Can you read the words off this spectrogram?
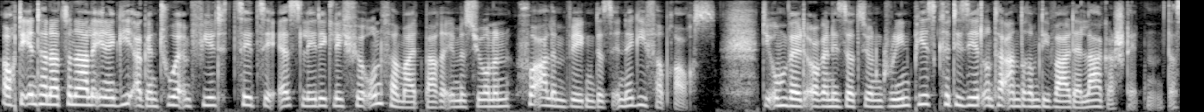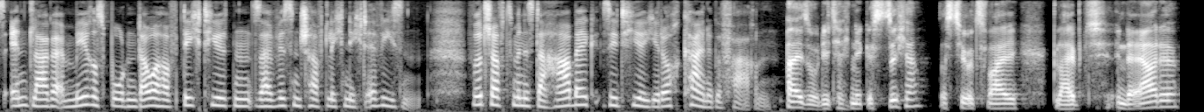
Auch die Internationale Energieagentur empfiehlt CCS lediglich für unvermeidbare Emissionen, vor allem wegen des Energieverbrauchs. Die Umweltorganisation Greenpeace kritisiert unter anderem die Wahl der Lagerstätten. Das Endlager im Meeresboden dauerhaft dicht hielten, sei wissenschaftlich nicht erwiesen. Wirtschaftsminister Habeck sieht hier jedoch keine Gefahren. Also, die Technik ist sicher, das CO2 bleibt in der Erde.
